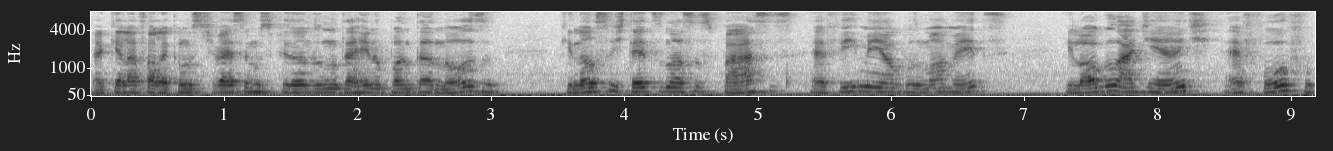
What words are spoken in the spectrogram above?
Aqui ela fala como se estivéssemos pisando num terreno pantanoso que não sustenta os nossos passos, é firme em alguns momentos e logo adiante é fofo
